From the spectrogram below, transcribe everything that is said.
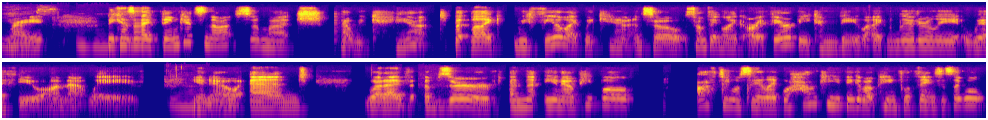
yes. right? Mm-hmm. Because I think it's not so much that we can't, but like we feel like we can't. And so something like art therapy can be like literally with you on that wave, yeah. you know, and what I've observed, and that, you know, people often will say like well how can you think about painful things? It's like well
